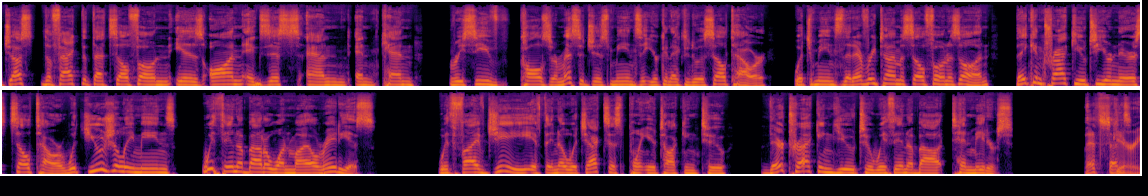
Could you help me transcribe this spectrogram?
just the fact that that cell phone is on, exists, and and can receive calls or messages means that you're connected to a cell tower. Which means that every time a cell phone is on, they can track you to your nearest cell tower, which usually means within about a one mile radius. With 5G, if they know which access point you're talking to, they're tracking you to within about 10 meters. That's That's- scary.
